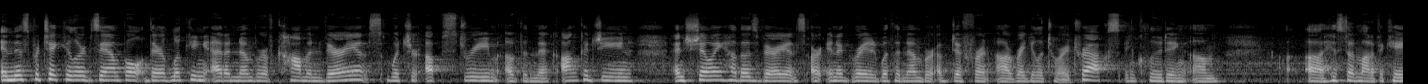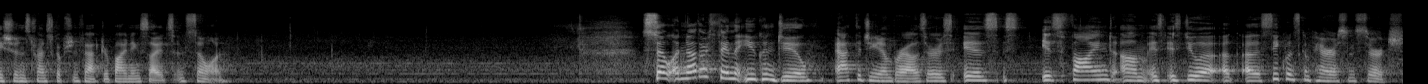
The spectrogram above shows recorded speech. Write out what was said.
In this particular example, they're looking at a number of common variants, which are upstream of the MYC oncogene, and showing how those variants are integrated with a number of different uh, regulatory tracks, including um, uh, histone modifications, transcription factor binding sites, and so on. So another thing that you can do at the genome browsers is, is find, um, is, is do a, a, a, sequence comparison search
